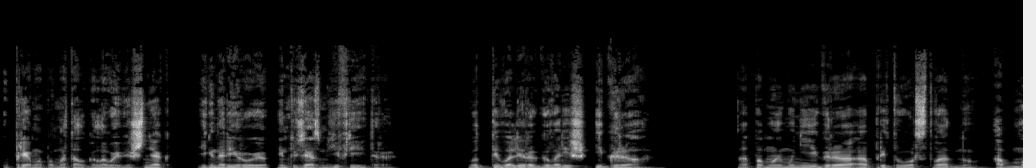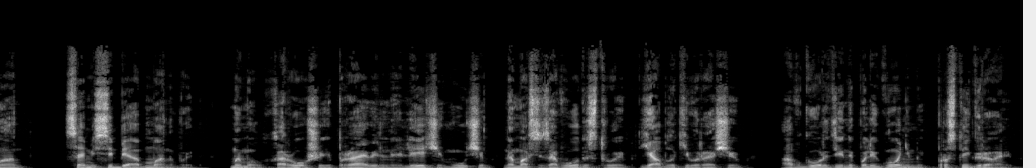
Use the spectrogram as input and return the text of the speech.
Упрямо помотал головой Вишняк, игнорируя энтузиазм Ефрейтора. Вот ты, Валера, говоришь «игра». А, по-моему, не игра, а притворство одно, обман. Сами себя обманывают. Мы, мол, хорошие, правильные, лечим, учим, на Марсе заводы строим, яблоки выращиваем, а в городе и на полигоне мы просто играем.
